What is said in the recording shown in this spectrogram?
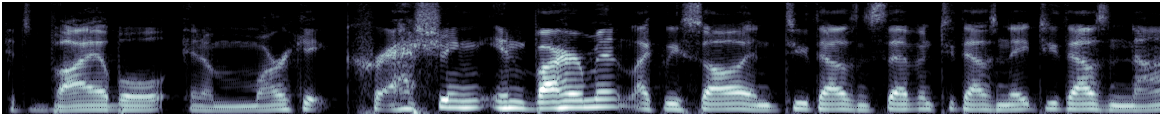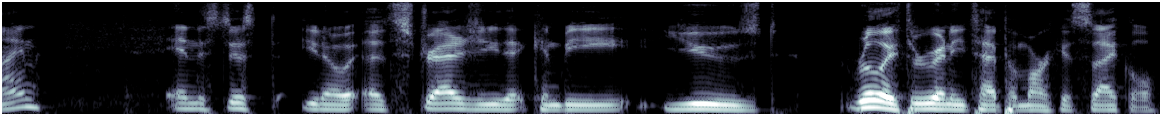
It's viable in a market crashing environment like we saw in 2007, 2008, 2009. And it's just, you know, a strategy that can be used really through any type of market cycle.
